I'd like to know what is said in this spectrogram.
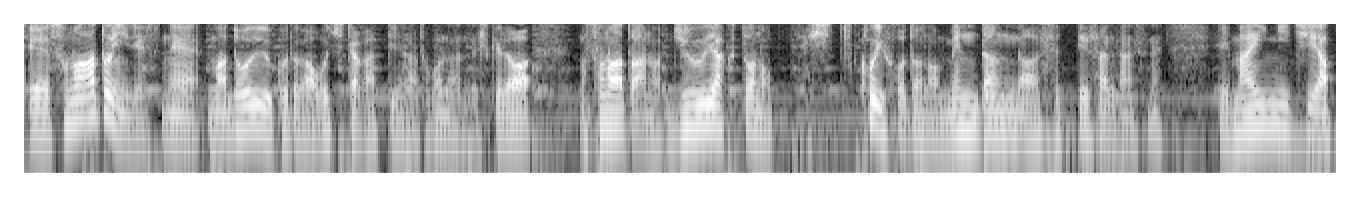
でその後にですね、まあ、どういうことが起きたかっていうようなとこなんですけど、まあ、その後あの重役とのしつこいほどの面談が設定されたんですね、え毎日圧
